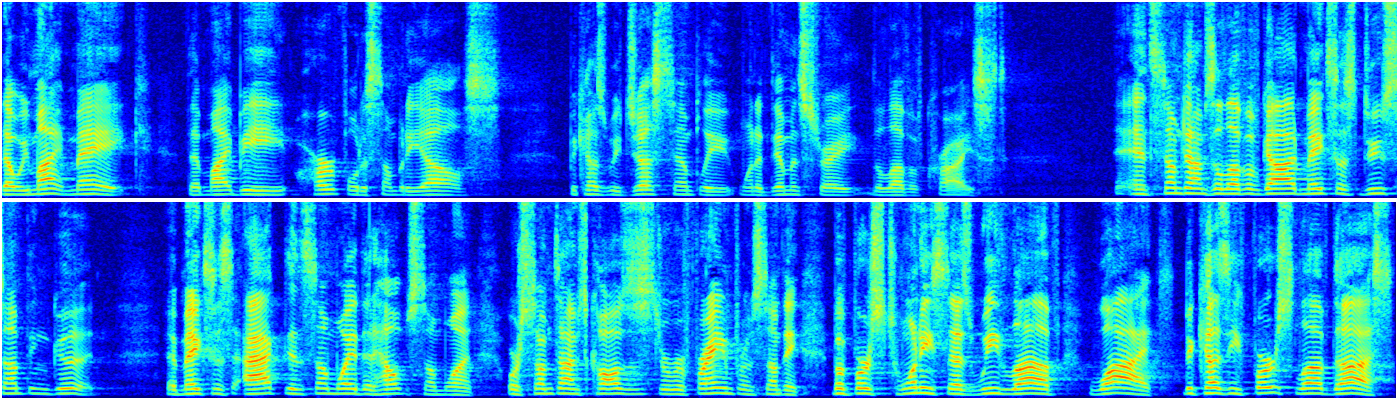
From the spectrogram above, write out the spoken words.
that we might make that might be hurtful to somebody else because we just simply want to demonstrate the love of Christ. And sometimes the love of God makes us do something good. It makes us act in some way that helps someone, or sometimes causes us to refrain from something. But verse 20 says, We love. Why? Because He first loved us.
